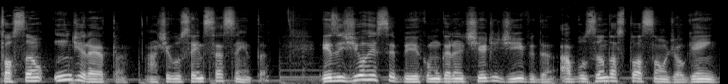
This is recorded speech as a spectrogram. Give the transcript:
Extorsão indireta, artigo 160. Exigir ou receber como garantia de dívida, abusando da situação de alguém,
